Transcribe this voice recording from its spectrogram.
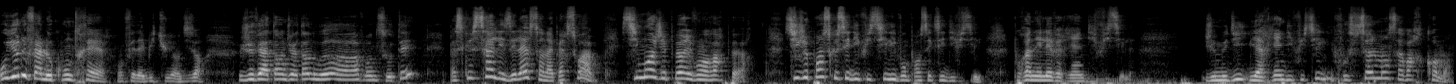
Au lieu de faire le contraire qu'on fait d'habitude en disant je vais attendre, je vais attendre avant de sauter, parce que ça, les élèves s'en aperçoivent. Si moi j'ai peur, ils vont avoir peur. Si je pense que c'est difficile, ils vont penser que c'est difficile. Pour un élève, rien n'est difficile. Je me dis, il n'y a rien de difficile, il faut seulement savoir comment.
